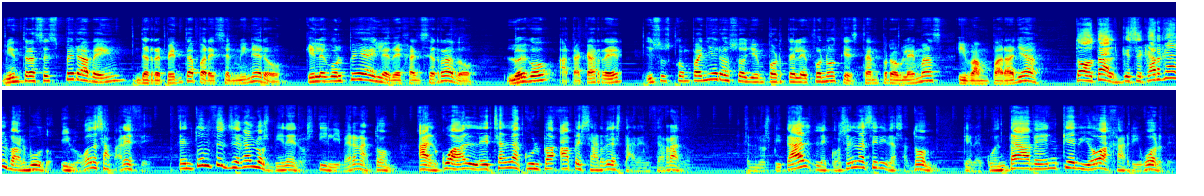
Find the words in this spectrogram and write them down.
Mientras espera a Ben, de repente aparece el minero, que le golpea y le deja encerrado. Luego ataca a Red y sus compañeros oyen por teléfono que está en problemas y van para allá. Total, que se carga al barbudo y luego desaparece. Entonces llegan los mineros y liberan a Tom, al cual le echan la culpa a pesar de estar encerrado. En el hospital le cosen las heridas a Tom, que le cuenta a Ben que vio a Harry Warden.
